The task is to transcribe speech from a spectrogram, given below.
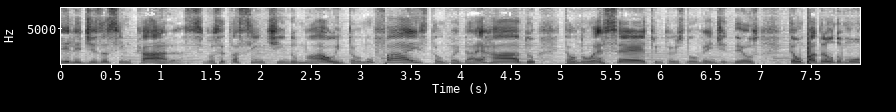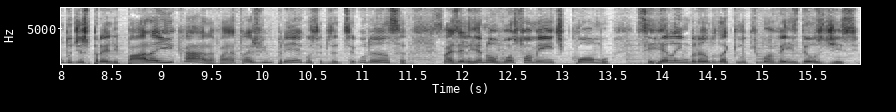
Ele diz assim, cara, se você tá sentindo mal, então não faz, então vai dar errado, então não é certo, então isso não vem de Deus. Então o padrão do mundo diz pra ele: para aí, cara, vai atrás um emprego, você precisa de segurança. Mas ele renovou sua mente. Como? Se relembrando daquilo que uma vez Deus disse.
